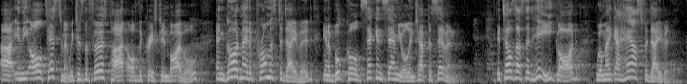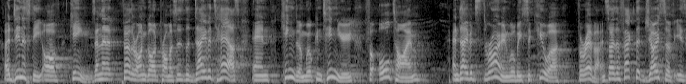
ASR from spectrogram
uh, in the Old Testament, which is the first part of the Christian Bible. And God made a promise to David in a book called 2 Samuel in chapter 7. It tells us that he, God, will make a house for David, a dynasty of kings. And then it, further on, God promises that David's house and kingdom will continue for all time, and David's throne will be secure forever. And so the fact that Joseph is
